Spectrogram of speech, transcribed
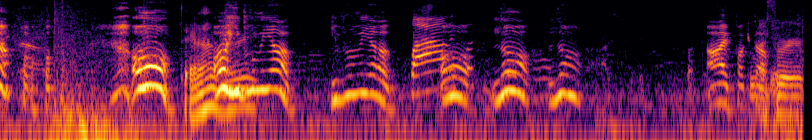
like? Oh! Damn. Oh, he Eric. blew me up! He blew me up! Wow. Oh, no, no. I fucked I up. swear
